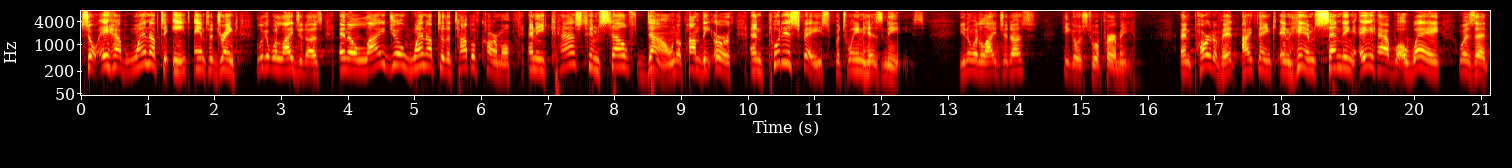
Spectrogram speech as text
So Ahab went up to eat and to drink. Look at what Elijah does. And Elijah went up to the top of Carmel, and he cast himself down upon the earth and put his face between his knees. You know what Elijah does? He goes to a prayer meeting. And part of it, I think, in him sending Ahab away was that,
